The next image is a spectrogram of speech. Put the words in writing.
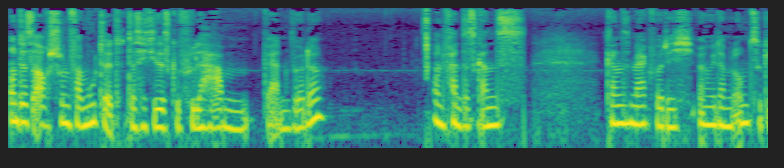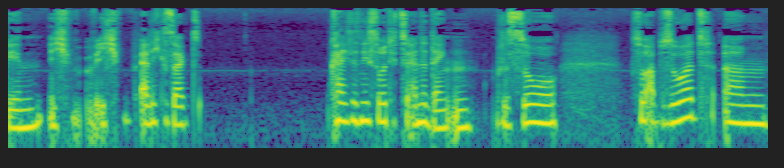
und das auch schon vermutet, dass ich dieses Gefühl haben werden würde und fand das ganz ganz merkwürdig, irgendwie damit umzugehen. Ich, ich, ehrlich gesagt, kann ich das nicht so richtig zu Ende denken. Es ist so, so absurd. Ähm,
